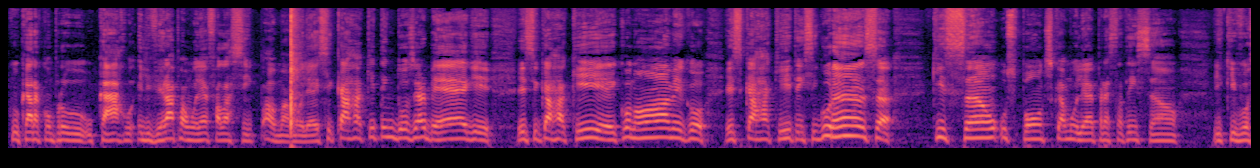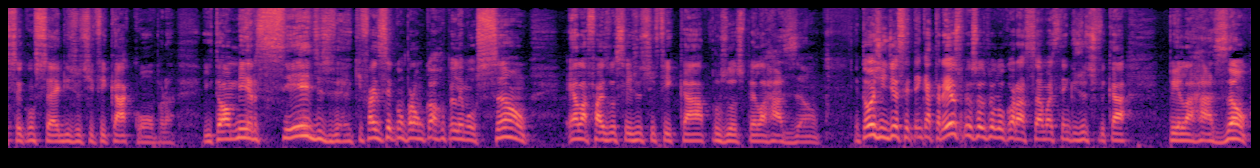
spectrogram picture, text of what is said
que o cara comprou o carro, ele virar para a mulher e falar assim: pô, uma mulher, esse carro aqui tem 12 airbag, esse carro aqui é econômico, esse carro aqui tem segurança, que são os pontos que a mulher presta atenção e que você consegue justificar a compra. Então a Mercedes, velho, que faz você comprar um carro pela emoção, ela faz você justificar para os outros pela razão. Então hoje em dia você tem que atrair as pessoas pelo coração, mas tem que justificar pela razão,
